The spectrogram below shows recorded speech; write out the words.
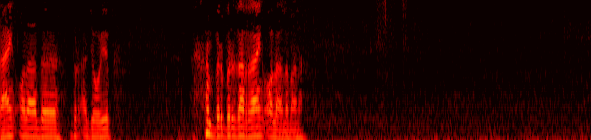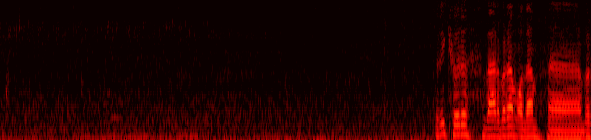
rang oladi. Bir ajoyib bir biridan rang oladi mana. Buni ko'rib baribir ham odam e, bir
